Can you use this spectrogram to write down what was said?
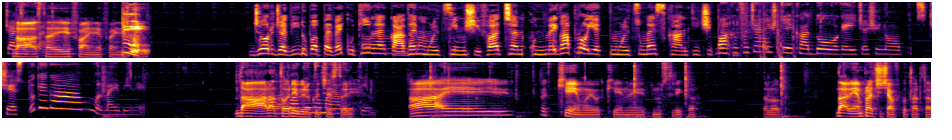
Ceea Da, ce îmi asta place. e fain, e fain. George vii după PV cu tine că avem mulțim și facem un mega proiect mulțumesc anticipat. Dacă făcea niște cadouri aici și nu au pus chesturi, era mult mai bine. Da, arată Poate oribil nu cu mai ce am story. avut timp. A, e ok, mă, e ok, nu, e, nu strică. Deloc. Da, mie îmi place ce a făcut Tartar.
